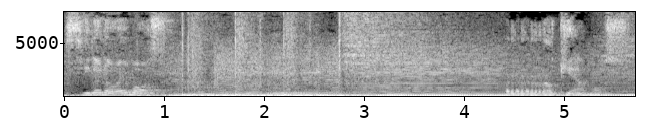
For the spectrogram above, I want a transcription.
Si no nos vemos, roqueamos.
